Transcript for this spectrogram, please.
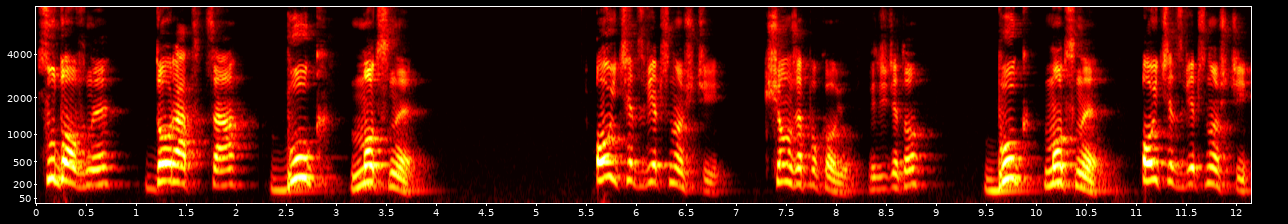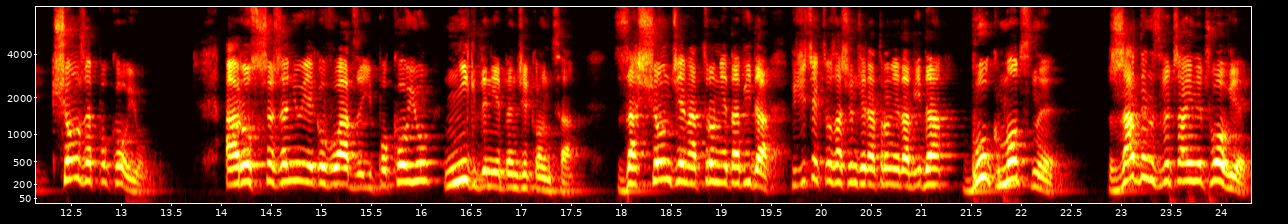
cudowny, doradca, Bóg mocny. Ojciec wieczności, książę pokoju. Widzicie to? Bóg mocny, Ojciec wieczności, Książę pokoju, a rozszerzeniu Jego władzy i pokoju nigdy nie będzie końca. Zasiądzie na tronie Dawida. Widzicie, kto zasiądzie na tronie Dawida? Bóg mocny. Żaden zwyczajny człowiek.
